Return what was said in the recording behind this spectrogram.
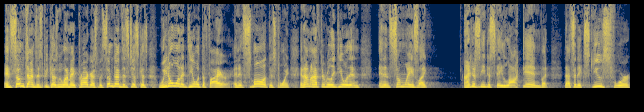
and sometimes it's because we want to make progress but sometimes it's just because we don't want to deal with the fire and it's small at this point and i don't have to really deal with it and, and in some ways like i just need to stay locked in but that's an excuse for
